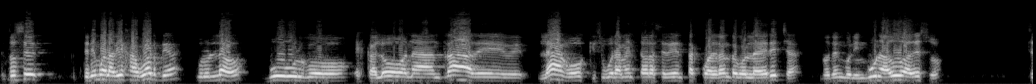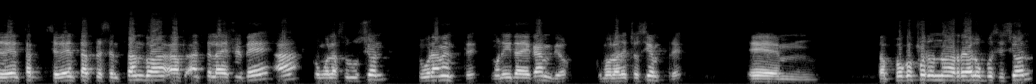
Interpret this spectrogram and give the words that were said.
Entonces, tenemos a la vieja guardia, por un lado, Burgo, Escalona, Andrade, Lagos, que seguramente ahora se deben estar cuadrando con la derecha, no tengo ninguna duda de eso, se deben estar, se deben estar presentando ante la FP como la solución, seguramente, moneda de cambio, como lo han hecho siempre. Eh, tampoco fueron una real oposición,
